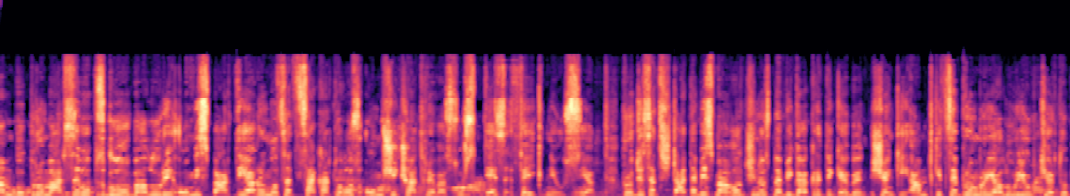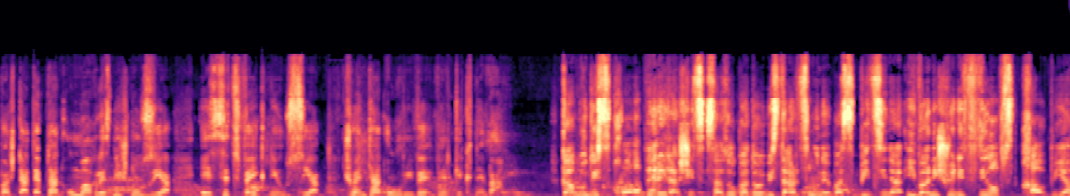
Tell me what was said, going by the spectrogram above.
ამბობ, რომ არსებობს გლობალური ომის პარტია, რომელსაც საქართველოს ომში ჩათრევა სურს, ეს ფეიქ ნიუსია. როდესაც შტატების მაღალჩინოსნები გაკრიტიკებენ, შენ კი ამტკიცებ, რომ რეალური ურთიერთობა შტატებთან უმაღლეს ნიშნულზეა, ესეც ფეიქ ნიუსია. ჩვენთან ორივე ვერ გექნება. გამოდის ყველაფერი რაშიც საზოგადოების დარწმუნებას ბიძინა ივანიშვილი ცდილობს ყალბია.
